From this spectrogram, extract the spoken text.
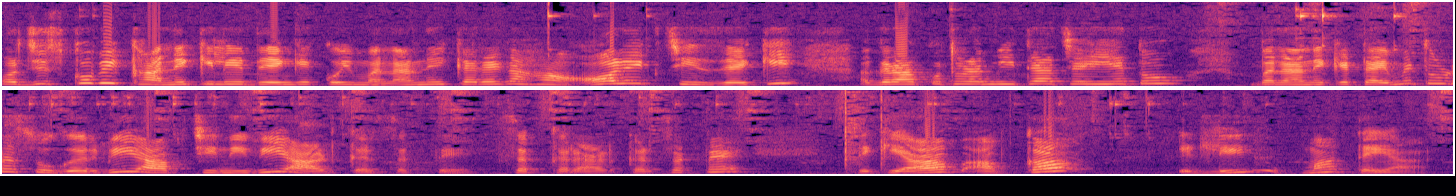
और जिसको भी खाने के लिए देंगे, कोई मना नहीं करेगा। हाँ और एक चीज़ है कि अगर आपको थोड़ा मीठा चाहिए तो बनाने के टाइम में थोड़ा शुगर भी, आप चीनी भी ऐड कर सकते हैं, शक्कर ऐड कर सकते हैं। देखिए आप आपका इडली उपमा तैयार।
